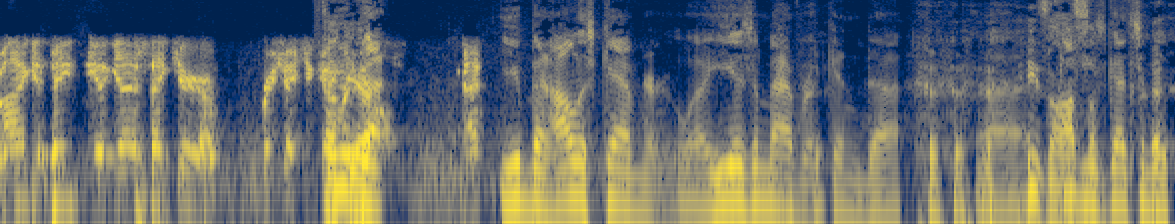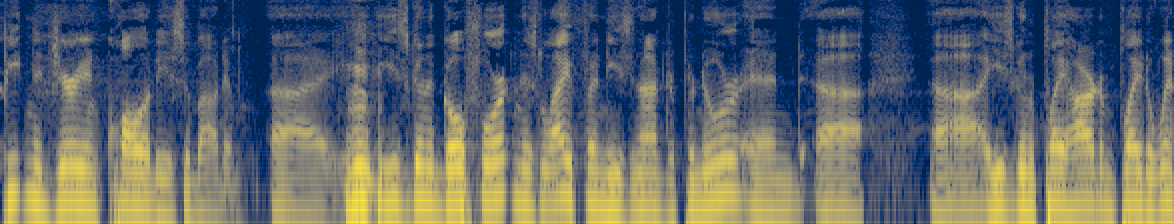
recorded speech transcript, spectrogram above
Mike and Pete. You guys take care. Appreciate you coming. You bet. You bet. Hollis Cavner. Well, he is a maverick, and uh, he's awesome. He's got some of the Pete Najarian qualities about him. Uh, he's going to go for it in his life, and he's an entrepreneur, and uh, he's going to play hard and play to win.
